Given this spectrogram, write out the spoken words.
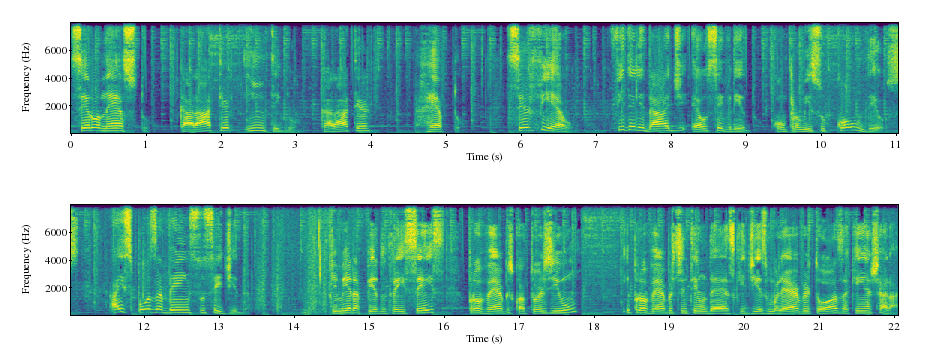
Ser honesto, caráter íntegro, caráter reto. Ser fiel, fidelidade é o segredo, compromisso com Deus. A esposa bem-sucedida. 1 Pedro 3,6, Provérbios 14,1 e Provérbios 31:10, que diz: Mulher virtuosa, quem achará?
